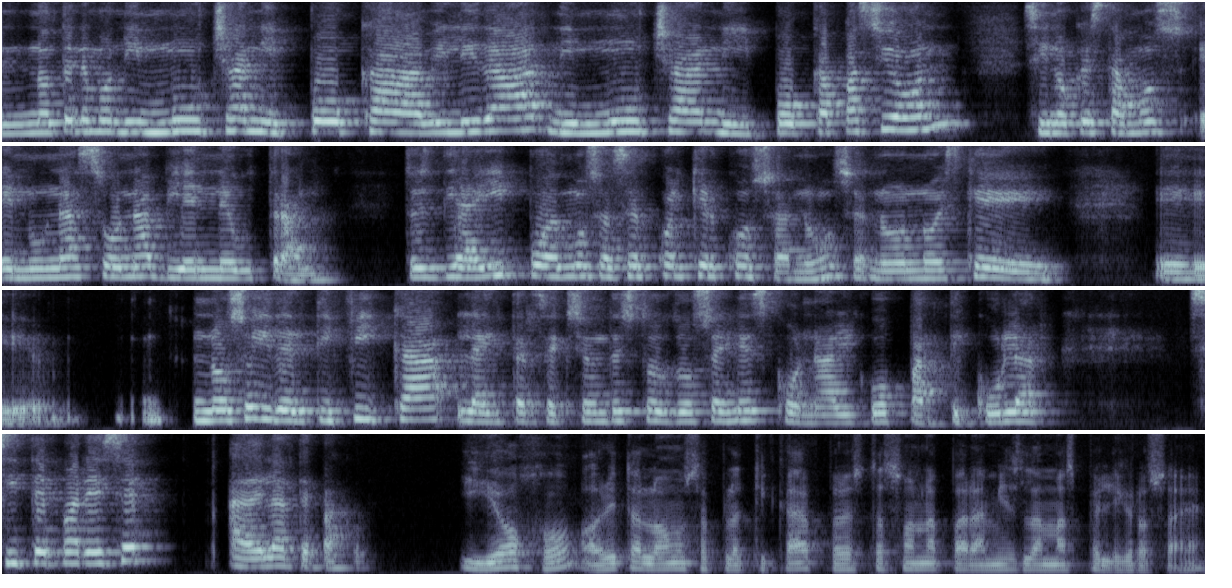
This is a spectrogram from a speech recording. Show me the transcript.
no tenemos ni mucha ni poca habilidad, ni mucha ni poca pasión, sino que estamos en una zona bien neutral. Entonces, de ahí podemos hacer cualquier cosa, ¿no? O sea, no, no es que eh, no se identifica la intersección de estos dos ejes con algo particular. Si te parece, adelante, Paco. Y ojo, ahorita lo vamos a platicar, pero esta zona para mí es la más peligrosa, ¿eh?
